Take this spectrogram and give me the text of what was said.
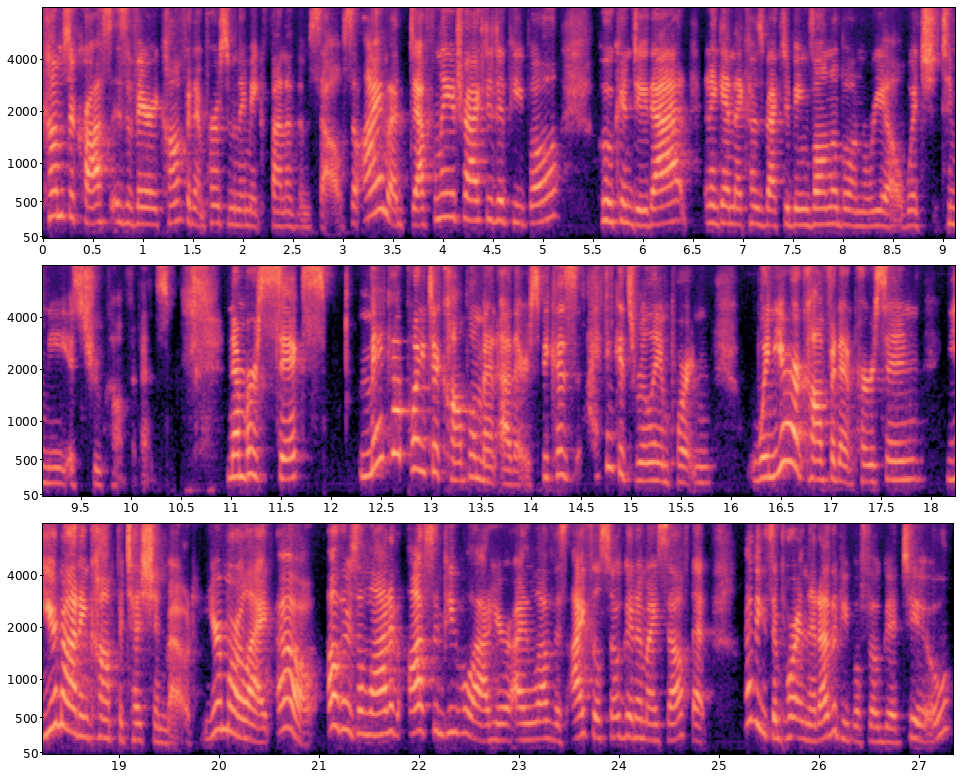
comes across as a very confident person when they make fun of themselves. So I'm definitely attracted to people who can do that. And again, that comes back to being vulnerable and real, which to me is true confidence. Number six, make a point to compliment others because I think it's really important. When you're a confident person, you're not in competition mode. You're more like, oh, oh, there's a lot of awesome people out here. I love this. I feel so good in myself that I think it's important that other people feel good too.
